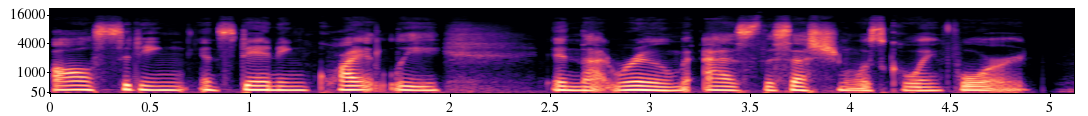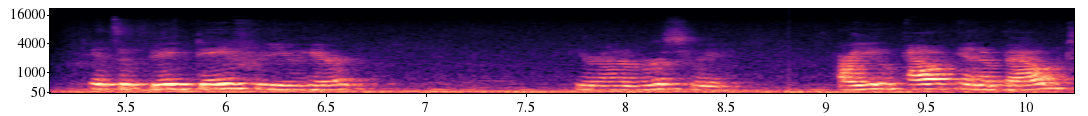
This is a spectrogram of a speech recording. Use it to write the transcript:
all sitting and standing quietly in that room as the session was going forward. It's a big day for you here, your anniversary. Are you out and about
